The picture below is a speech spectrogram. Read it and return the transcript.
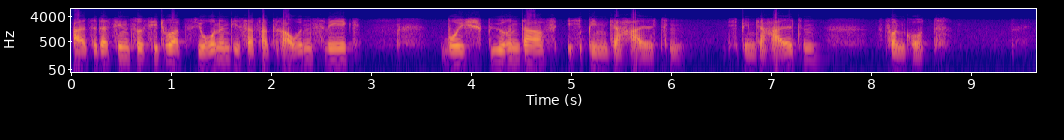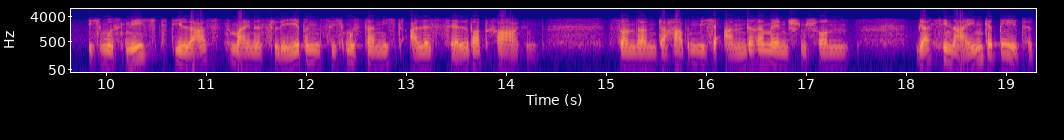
Also das sind so Situationen, dieser Vertrauensweg, wo ich spüren darf, ich bin gehalten. Ich bin gehalten von Gott. Ich muss nicht die Last meines Lebens, ich muss da nicht alles selber tragen, sondern da haben mich andere Menschen schon ja, hineingebetet.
